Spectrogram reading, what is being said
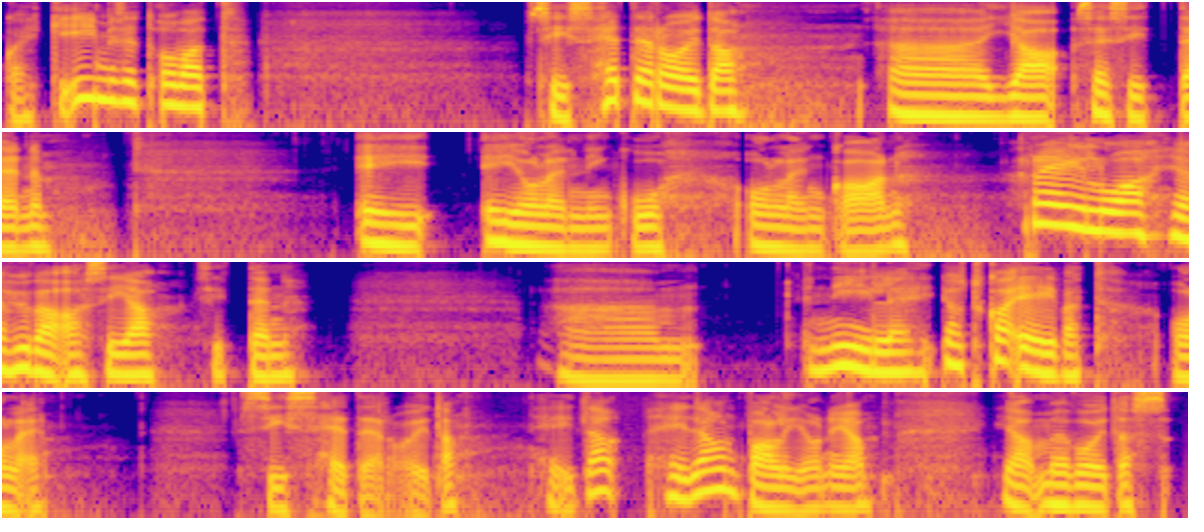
kaikki ihmiset ovat siis heteroita ää, ja se sitten ei, ei ole niin kuin ollenkaan reilua ja hyvä asia sitten ää, niille, jotka eivät ole siis heteroita. Heitä, heitä on paljon ja, ja me voitaisiin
